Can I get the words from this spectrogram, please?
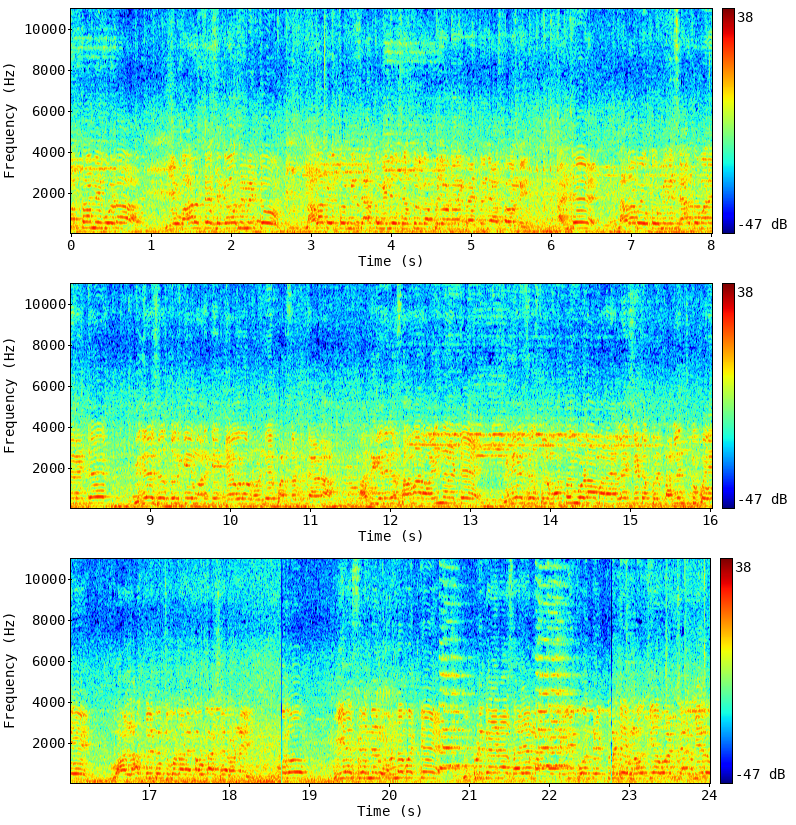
మొత్తాన్ని కూడా ఈ భారతదేశ గవర్నమెంట్ నలభై తొమ్మిది శాతం విదేశస్తులకు అప్పచెప్పడానికి ప్రయత్నం చేస్తా ఉంది. అంటే నలభై తొమ్మిది శాతం అని అంటే విదేశస్తులకి మనకి కేవలం రెండే పర్సెంట్ తేడా. అది కనుక సమానం అయిందంటే విదేశస్తులు మొత్తం కూడా మన ఎల్ఐసి డబ్బులు తరలించుకుపోయి వాళ్ళ ఆస్తులు పెంచుకోవడానికి అవకాశాలు ఉన్నాయి బిఎస్ఎన్ఎల్ ఉండబట్టే ఇప్పటికైనా సరే మనకి టెలిఫోన్ రేట్లు నోకియా వాడి ఛార్జీలు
